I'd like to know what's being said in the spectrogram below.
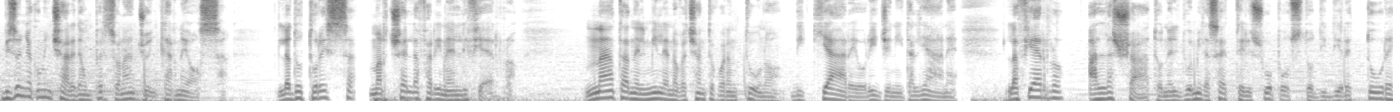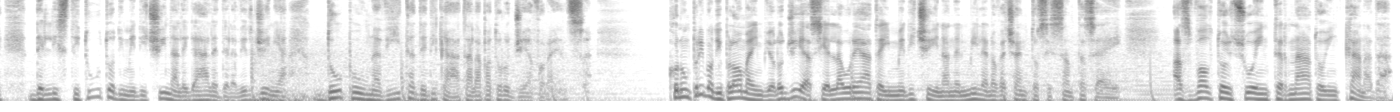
bisogna cominciare da un personaggio in carne e ossa, la dottoressa Marcella Farinelli Fierro Nata nel 1941, di chiare origini italiane, la Fierro ha lasciato nel 2007 il suo posto di direttore dell'Istituto di Medicina Legale della Virginia dopo una vita dedicata alla patologia forense. Con un primo diploma in biologia si è laureata in medicina nel 1966. Ha svolto il suo internato in Canada,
